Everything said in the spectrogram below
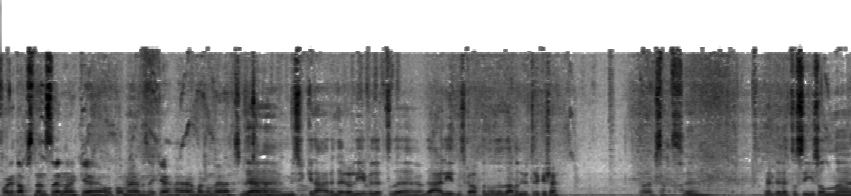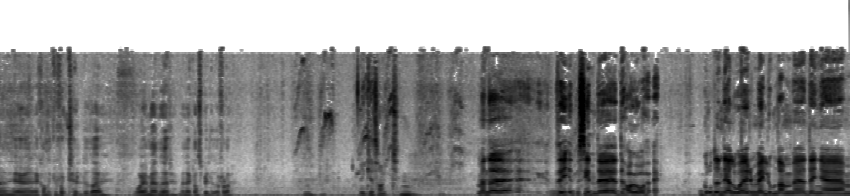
Får litt abstinenser når man ikke holder på med musikk. Det er bare sånn vi er. Det er, musikken er en del av livet ditt, og det, det er lidenskapen, og det er der man uttrykker seg. Ja, ikke sant. Det veldig lett å si sånn eh, jeg, jeg kan ikke fortelle deg hva jeg mener, men jeg kan spille det for deg. Ikke sant? Mm. Men eh, det, siden det, det har jo gått en del år mellom dem, eh, den eh,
